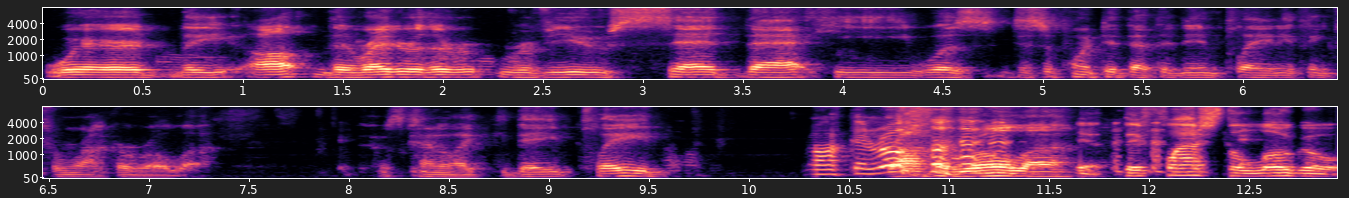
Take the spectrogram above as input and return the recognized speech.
where the uh, the writer of the review said that he was disappointed that they didn't play anything from Rock-a-Rolla. It was kind of like they played rock and roll. Rock and rolla. yeah, they flashed the logo.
